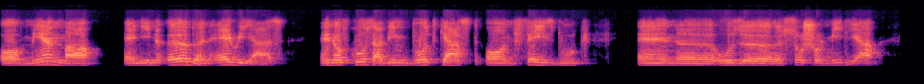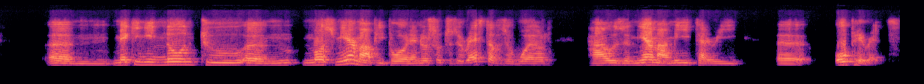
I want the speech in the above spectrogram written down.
of Myanmar and in urban areas, and of course are being broadcast on Facebook and uh, other social media, um, making it known to um, most Myanmar people and also to the rest of the world how the Myanmar military uh, operates.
